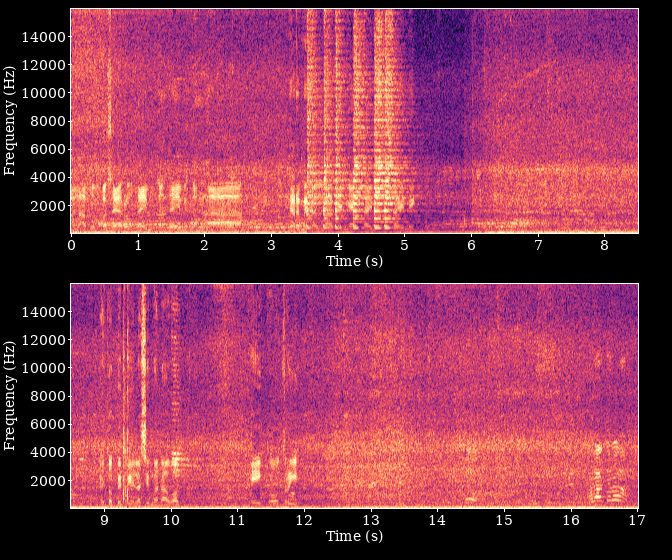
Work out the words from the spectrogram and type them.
Wala pong pasero, tahimik na ang ah, terminal natin ngayon, tahimik na tahimik. Ito pipila si Manawag. 803 Tara, tara!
